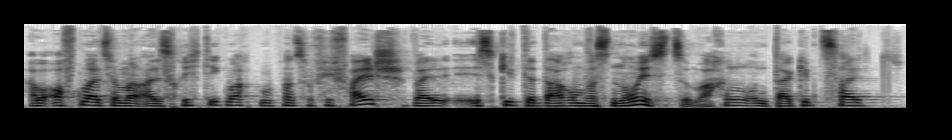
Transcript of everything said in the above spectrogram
Aber oftmals, wenn man alles richtig macht, macht man so viel falsch, weil es geht ja darum, was Neues zu machen und da gibt's halt,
